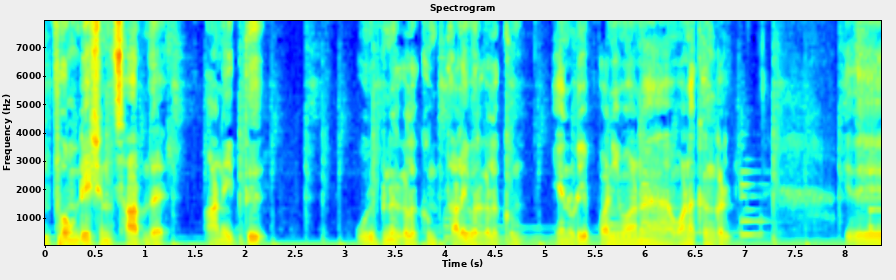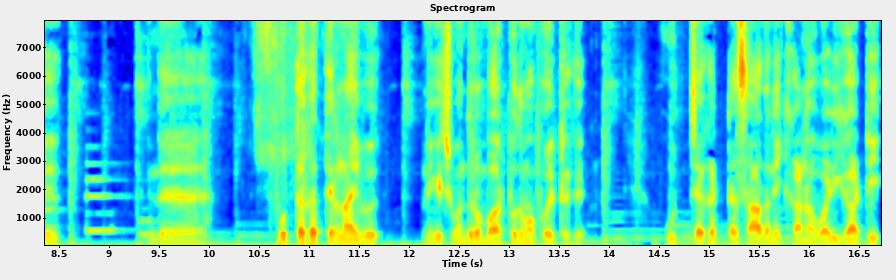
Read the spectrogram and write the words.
ஹில் ஃபவுண்டேஷன் சார்ந்த அனைத்து உறுப்பினர்களுக்கும் தலைவர்களுக்கும் என்னுடைய பணிவான வணக்கங்கள். இது இந்த புத்தக திறனாய்வு நிகழ்ச்சி வந்து ரொம்ப அற்புதமாக போயிட்டுருக்கு. உச்சகட்ட சாதனைக்கான வழிகாட்டி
